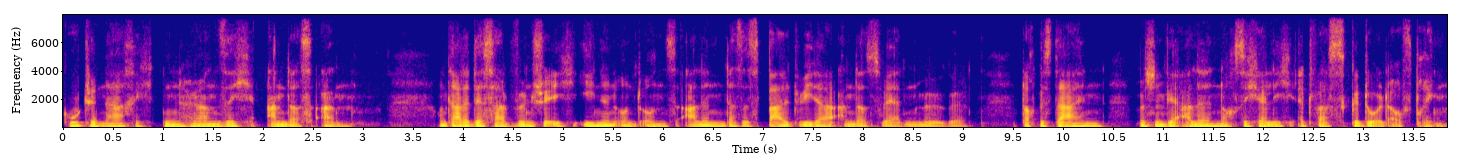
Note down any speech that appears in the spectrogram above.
Gute Nachrichten hören sich anders an. Und gerade deshalb wünsche ich Ihnen und uns allen, dass es bald wieder anders werden möge. Doch bis dahin müssen wir alle noch sicherlich etwas Geduld aufbringen.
